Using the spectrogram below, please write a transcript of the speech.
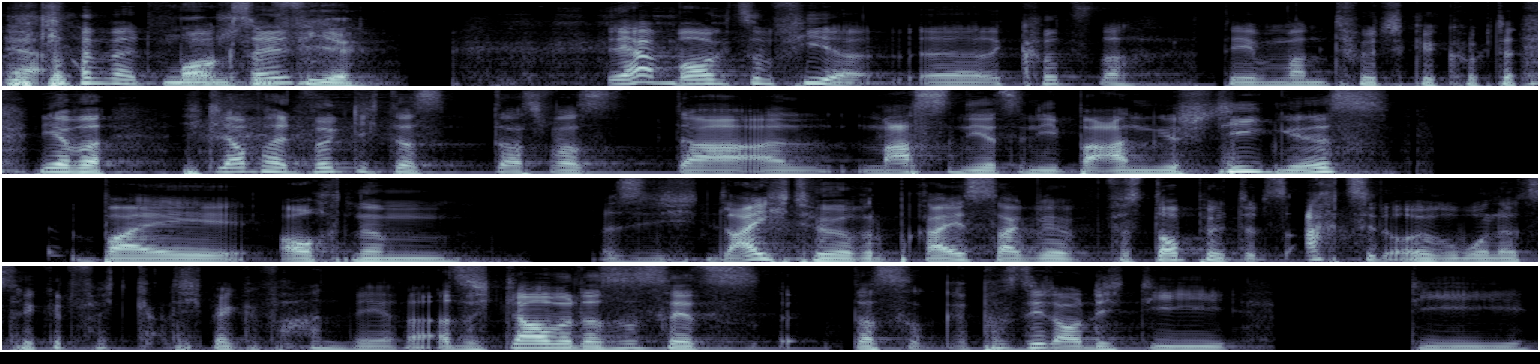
Ja, ich kann halt Morgens um vier. ja, morgens um vier, äh, kurz nachdem man Twitch geguckt hat. Nee, aber ich glaube halt wirklich, dass das, was da an Massen jetzt in die Bahn gestiegen ist, bei auch einem, ich nicht, leicht höheren Preis, sagen wir fürs Doppelte, das 18 Euro Monatsticket, vielleicht gar nicht mehr gefahren wäre. Also ich glaube, das ist jetzt, das repräsentiert auch nicht die, die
